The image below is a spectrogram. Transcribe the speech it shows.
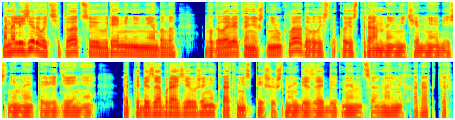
Анализировать ситуацию времени не было. В голове, конечно, не укладывалось такое странное, ничем не объяснимое поведение — это безобразие уже никак не спишешь на безобидный национальный характер.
